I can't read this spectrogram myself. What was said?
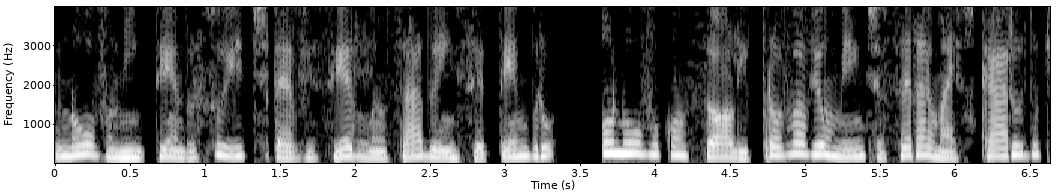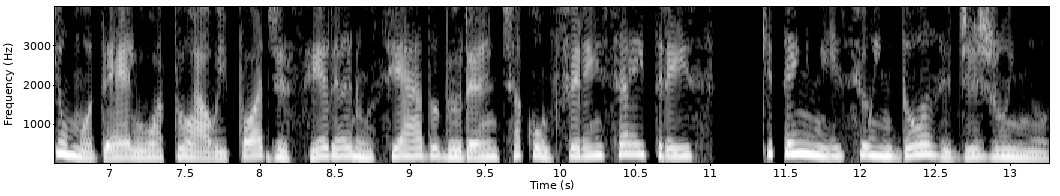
Novo Nintendo Switch deve ser lançado em setembro. O novo console provavelmente será mais caro do que o modelo atual e pode ser anunciado durante a conferência E3, que tem início em 12 de junho.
